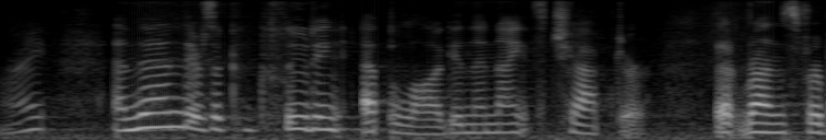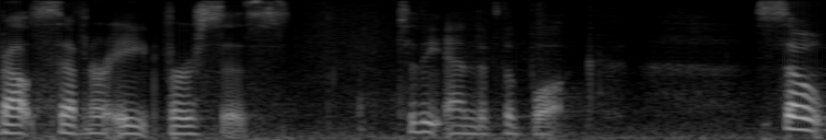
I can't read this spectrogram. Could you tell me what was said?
All right? And then there's a concluding epilogue in the ninth chapter that runs for about seven or eight verses to the end of the book. So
